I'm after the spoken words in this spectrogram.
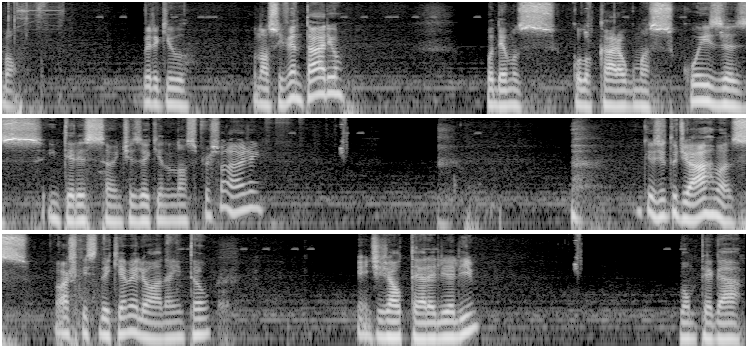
Bom. Ver aqui o, o nosso inventário. Podemos colocar algumas coisas interessantes aqui no nosso personagem. No quesito de armas, eu acho que esse daqui é melhor, né? Então, a gente já altera ele ali. Vamos pegar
